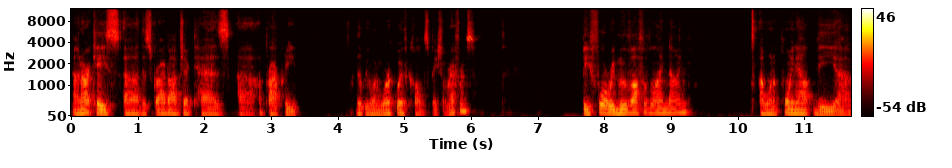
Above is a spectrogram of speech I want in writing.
Now in our case, uh, the describe object has uh, a property that we want to work with called spatial reference before we move off of line nine, I want to point out the uh,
